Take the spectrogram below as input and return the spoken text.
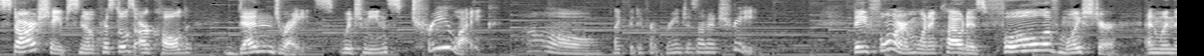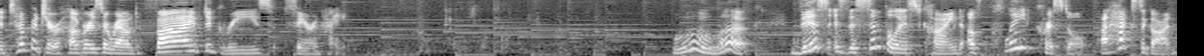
Star-shaped snow crystals are called dendrites, which means tree-like. Oh, like the different branches on a tree. They form when a cloud is full of moisture and when the temperature hovers around 5 degrees Fahrenheit. Ooh, look. This is the simplest kind of plate crystal, a hexagon.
